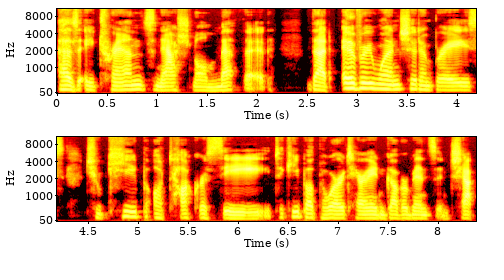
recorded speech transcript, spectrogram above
as a transnational method that everyone should embrace to keep autocracy, to keep authoritarian governments in check,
